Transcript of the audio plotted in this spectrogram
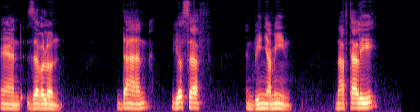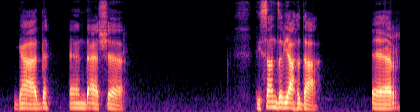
and Zebulun, Dan, Yosef, and Binyamin, Naphtali, Gad, and Asher. The sons of Yahudah, Er,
